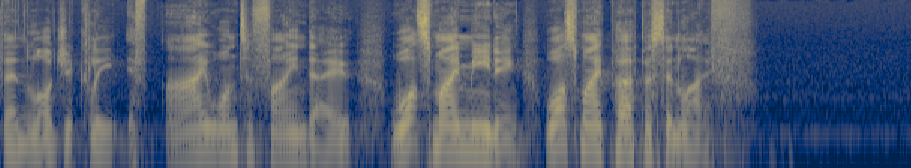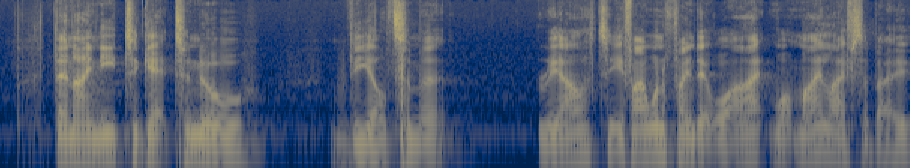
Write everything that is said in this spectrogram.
then logically, if I want to find out what's my meaning, what's my purpose in life, then I need to get to know the ultimate reality. If I want to find out what, I, what my life's about,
